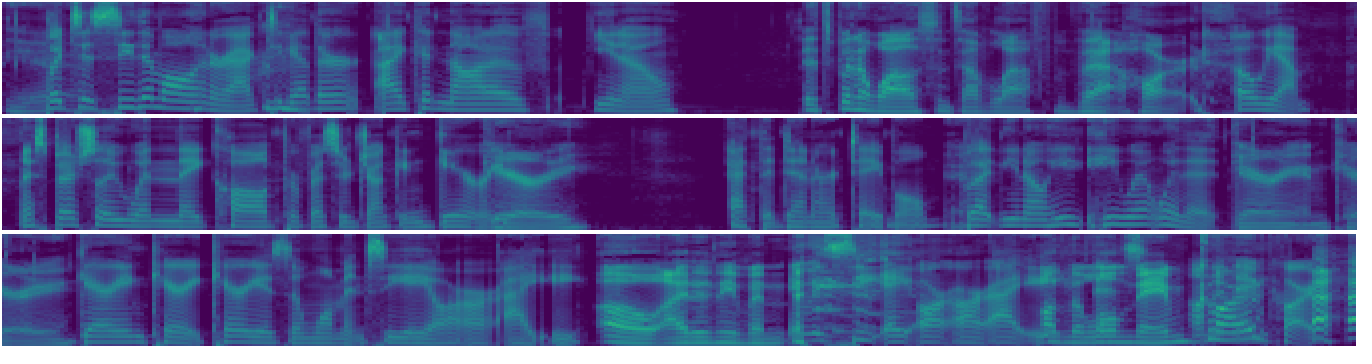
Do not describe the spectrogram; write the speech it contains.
Yeah. But to see them all interact together, I could not have, you know, it's been a while since I've laughed that hard. oh yeah, especially when they called Professor Junkin Gary Gary, at the dinner table. Yeah. But you know, he he went with it. Gary, and Carrie. Gary and Carrie. Carrie is the woman. C A R R I E. Oh, I didn't even. It was C A R R I E On the little name on the name card.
